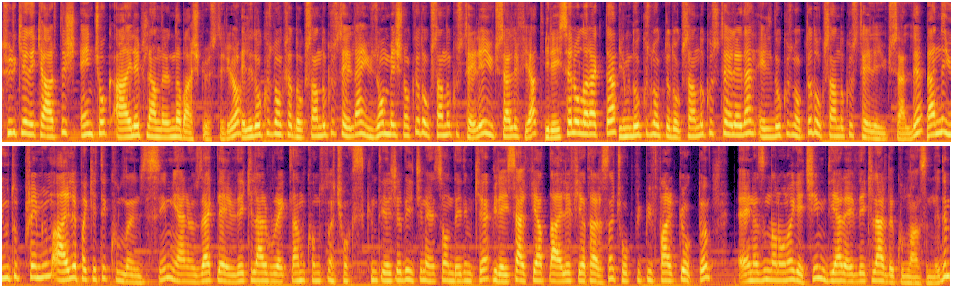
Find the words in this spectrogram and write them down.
Türkiye'deki artış en çok aile planlarında baş gösteriyor. 59.99 TL'den 115.99 TL'ye yükseldi fiyat. Bireysel olarak da 29.99 TL'den 59.99 TL'ye yükseldi. Ben de YouTube Premium aile paketi kullanıcısıyım. Yani özellikle evdekiler bu reklam konusunda çok sıkıntı yaşadığı için en son dedim ki bireysel fiyatla aile fiyatı arasında çok büyük bir fark yoktu. En azından ona geçeyim. Diğer evdekiler de kullansın dedim.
